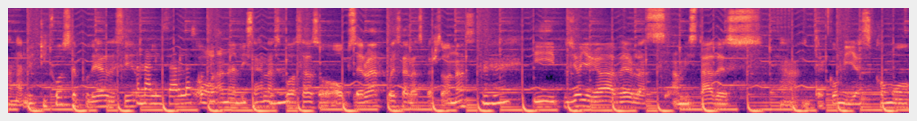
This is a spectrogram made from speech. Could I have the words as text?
analítico se podría decir. Analizar las o cosas. analizar las cosas o observar pues a las personas. Y pues yo llegaba a ver las amistades ah, entre comillas como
